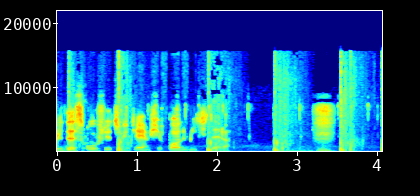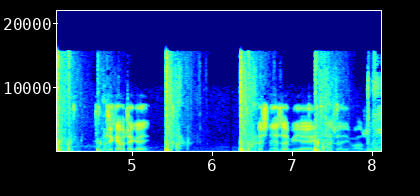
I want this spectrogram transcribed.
Kurde, skuszy, co chciałem się podbić teraz. Czekaj, poczekaj. Weź nie zabijaj, jeżeli możesz.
